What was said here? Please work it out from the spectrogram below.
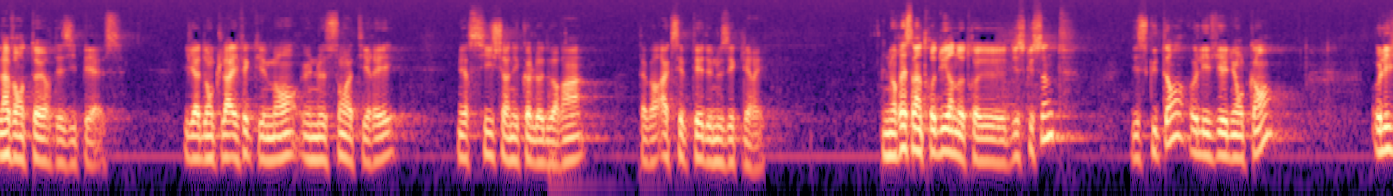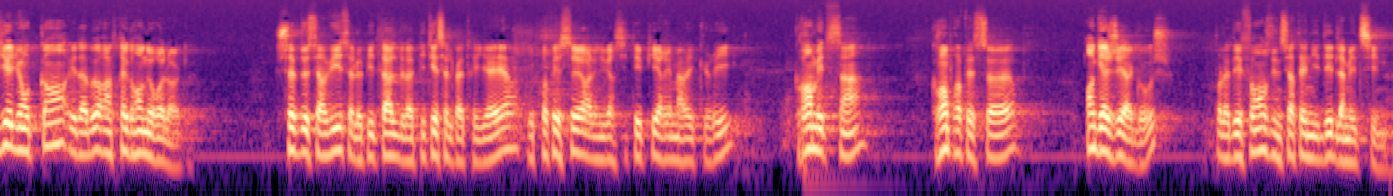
l'inventeur des IPS. Il y a donc là effectivement une leçon à tirer. Merci, cher Nicole Ledouarin, d'avoir accepté de nous éclairer. Il nous reste à introduire notre discutant Olivier Lioncan, Olivier Lioncan est d'abord un très grand neurologue, chef de service à l'hôpital de la Pitié-Salpêtrière et professeur à l'université Pierre et Marie Curie, grand médecin, grand professeur, engagé à gauche pour la défense d'une certaine idée de la médecine.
